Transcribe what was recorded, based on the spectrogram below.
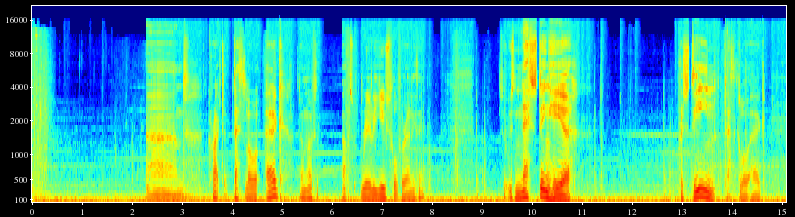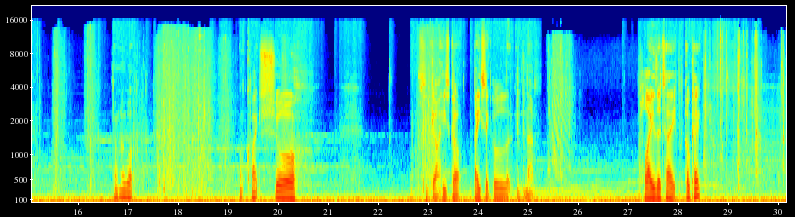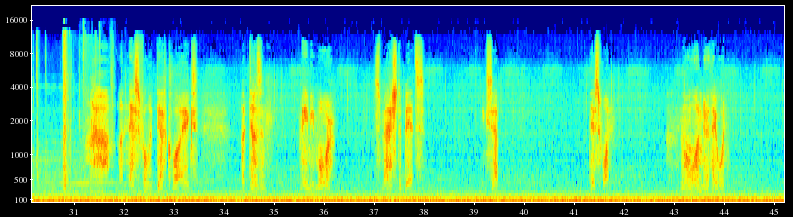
And cracked deathclaw egg. Don't know if that's really useful for anything. So it was nesting here. Pristine deathclaw egg. Don't know what. Not quite sure. What's he got? He's got basic. No. Play the tape. Okay. A nest Deathclaw eggs. A dozen, maybe more. Smashed to bits. Except this one. No wonder they wouldn't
